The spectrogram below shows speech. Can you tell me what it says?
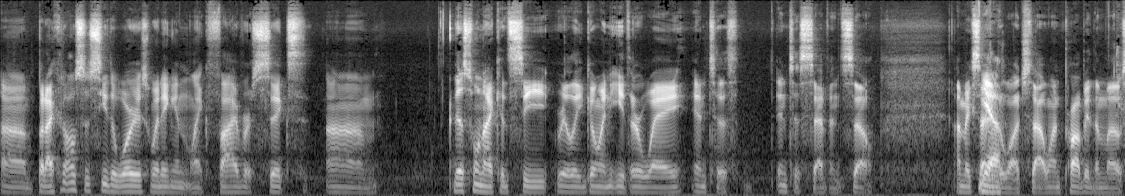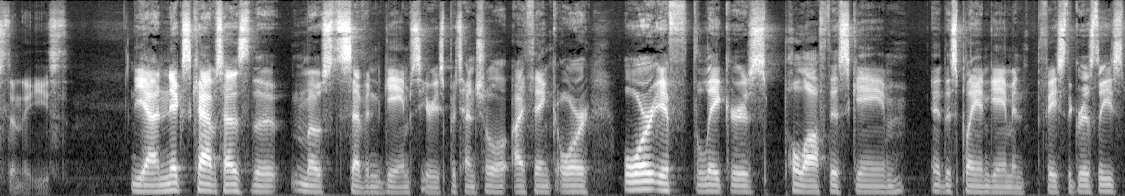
Um, but I could also see the Warriors winning in like five or six. Um, this one I could see really going either way into into seven. So I'm excited yeah. to watch that one. Probably the most in the East. Yeah, Knicks Cavs has the most seven game series potential, I think. Or or if the Lakers pull off this game, uh, this play-in game, and face the Grizzlies,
